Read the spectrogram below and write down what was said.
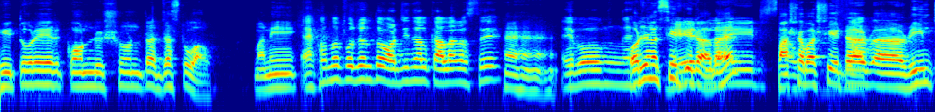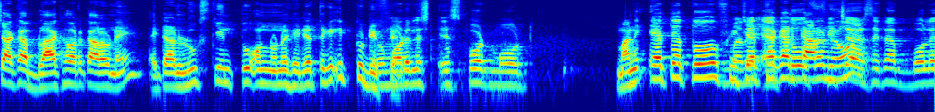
ভিতরের কন্ডিশনটা জাস্ট ওয়াও মানে এখনও পর্যন্ত অরিজিনাল কালার আছে। হ্যাঁ হ্যাঁ হ্যাঁ এবং অরিজিনাল সিট এটা পাশাপাশি এটার রিম চাকা ব্ল্যাক হওয়ার কারণে এটার লুকস কিন্তু অন্যান্য হেডের থেকে একটু ডিফারেন্ট মডেল স্পোর্ট মোড মানে এত এত ফিচার থাকার কারণেও এটা বলে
